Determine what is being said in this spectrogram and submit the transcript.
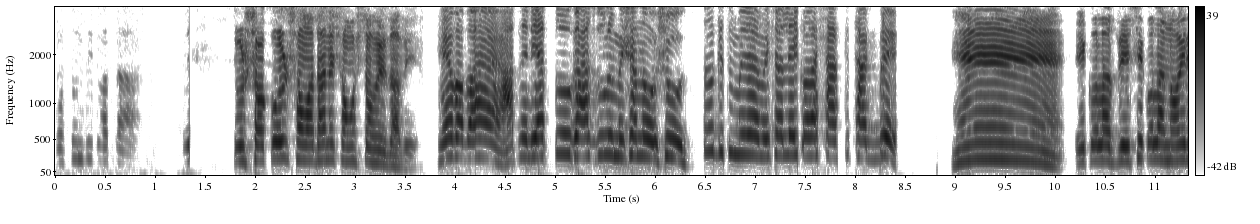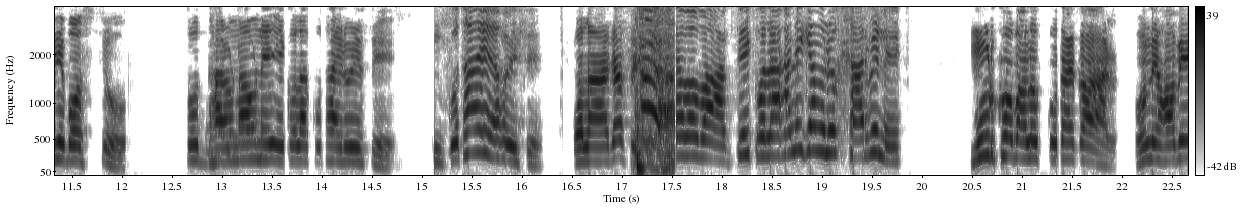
বসন্তী পাতা। তোর সকল সমাধানের সমস্যা হয়ে যাবে। হ্যাঁ বাবা হ্যাঁ আপনার এত গাছগুলো মেশানো ওষুধ। তো কিছু মিলে মেশালে এই কলা স্বাদ কি থাকবে? হ্যাঁ এ কলা যে সে কলা নয় রে বৎস। তোর ধারণাও নেই এ কলা কোথায় রয়েছে। কোথায় হয়েছে? কলা গাছে হ্যাঁ বাবা এই কলা খালি কেমন রোগ সারবে না? মূর্খ বালক কোথাকার? হলে হবে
